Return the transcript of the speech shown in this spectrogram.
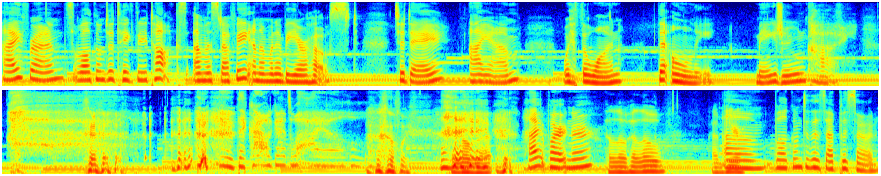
Hi, friends. Welcome to Take Three Talks. I'm Estefi, and I'm going to be your host. Today, I am with the one, the only, May June Kai. the crowd gets wild. I love that. Hi, partner. hello, hello. I'm here. Um, welcome to this episode.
